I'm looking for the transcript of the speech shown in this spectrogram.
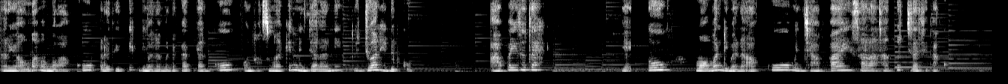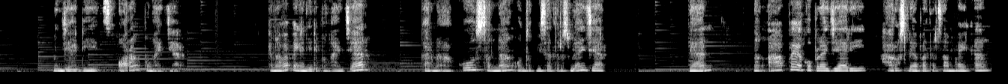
Naria Allah membawaku pada titik di mana mendekatkanku untuk semakin menjalani tujuan hidupku. Apa itu teh? Yaitu momen di mana aku mencapai salah satu cita-citaku. Menjadi seorang pengajar. Kenapa pengen jadi pengajar? Karena aku senang untuk bisa terus belajar. Dan tentang apa yang aku pelajari harus dapat tersampaikan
